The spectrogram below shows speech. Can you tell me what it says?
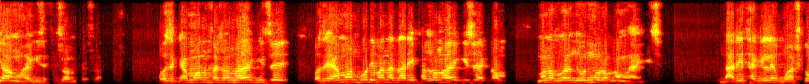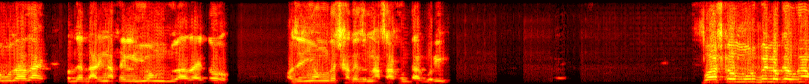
ইয়ং হয়ে গেছে ফ্যাশন ফ্যাশন বলছে কেমন ফ্যাশন হয়ে গেছে? বলছে এমন পরিমাণে ফ্যাশন হয়ে গেছে, একদম মনে করেন যে অন্যরকম হয়ে গেছে। দাড়ি থাকলে বয়স্ক বোঝা যায় বলছে দাড়ি না থাকলে ইয়ং বোঝা যায় তো? বলছে ইয়ংদের সাথে নাচা খুঁটা করি। বয়স্ক মুরব্বী লোকে ওখানে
